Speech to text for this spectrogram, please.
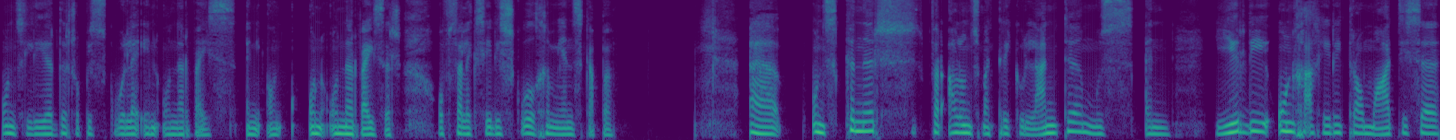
ons leerders op die skole en onderwys en on, on, onderwysers of sal ek sê die skoolgemeenskappe. Uh ons kinders, veral ons matrikulante moes in hierdie ongeag hierdie traumatiese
